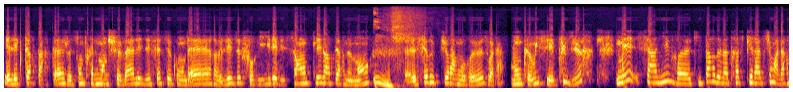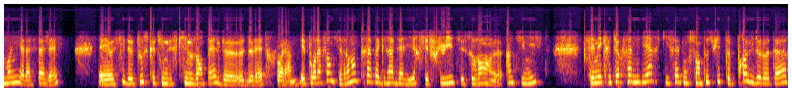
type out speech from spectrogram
et le lecteur partage son traitement de cheval, les effets secondaires, euh, les euphories, les descentes, les internements, euh, ses ruptures amoureuses, voilà. Donc euh, oui, c'est plus dur, mais c'est un livre euh, qui part de notre aspiration à l'harmonie et à la sagesse et aussi de tout ce, que ce qui nous empêche de, de l'être. Voilà. Et pour la forme, c'est vraiment très agréable à lire. C'est fluide, c'est souvent euh, intimiste. C'est une écriture familière qui fait qu'on se sent tout de suite proche de l'auteur.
